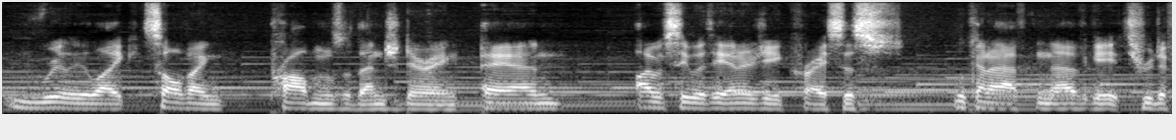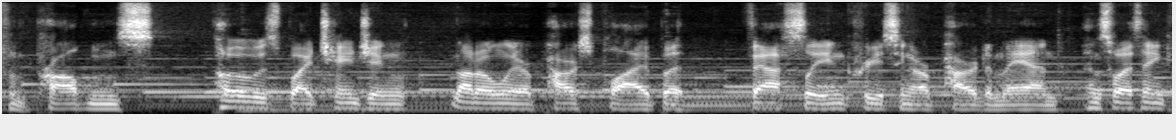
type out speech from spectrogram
really like solving problems with engineering. And obviously with the energy crisis, we kind of have to navigate through different problems posed by changing not only our power supply, but vastly increasing our power demand. And so I think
